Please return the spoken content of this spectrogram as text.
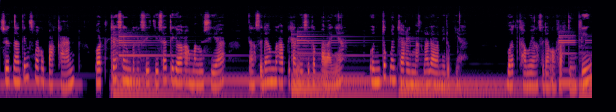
Sweet Nothings merupakan podcast yang berisi kisah tiga orang manusia yang sedang merapikan isi kepalanya untuk mencari makna dalam hidupnya. Buat kamu yang sedang overthinking,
